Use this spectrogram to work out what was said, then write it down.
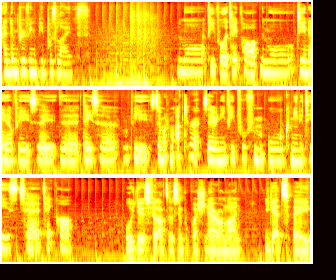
and improving people's lives. The more people that take part, the more DNA there'll be, so the data would be so much more accurate. So we need people from all communities to take part. All you do is fill out a simple questionnaire online. You get a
